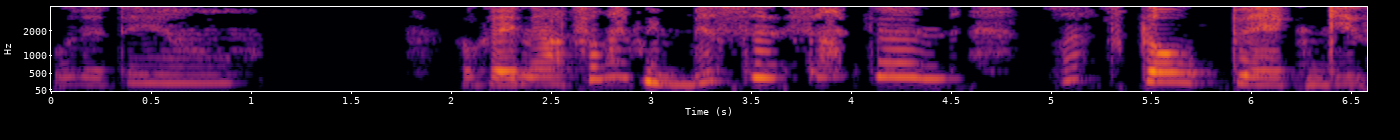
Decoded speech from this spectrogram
Put it down. Okay, now I feel like we're missing something. Let's go back and get.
